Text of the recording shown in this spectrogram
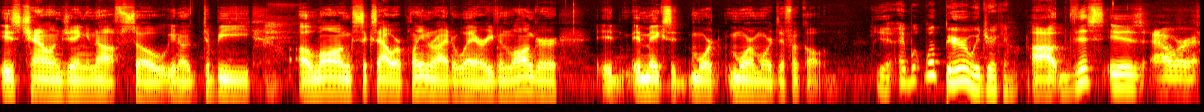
is challenging enough. So you know to be a long six hour plane ride away or even longer, it, it makes it more more and more difficult. Yeah. Hey, what, what beer are we drinking? Uh, this is our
